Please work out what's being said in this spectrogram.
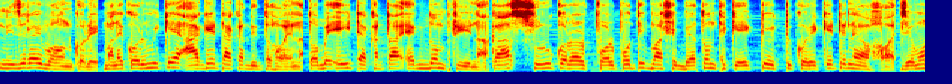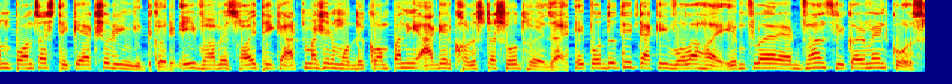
নিজেরাই বহন করে। মানে কর্মীকে আগে টাকা দিতে হয় না। তবে এই টাকাটা একদম ফ্রি না। কাজ শুরু করার পর প্রতি মাসে বেতন থেকে একটু একটু করে কেটে নেওয়া হয়। যেমন পঞ্চাশ থেকে একশো রিঙ্গিত করে। এইভাবে ছয় থেকে আট মাসের মধ্যে কোম্পানি আগের খরচটা শোধ হয়ে যায়। এই পদ্ধতিটাকেই বলা হয় এমপ্লয়ার অ্যাডভান্স রিকোয়ারমেন্ট কোর্স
